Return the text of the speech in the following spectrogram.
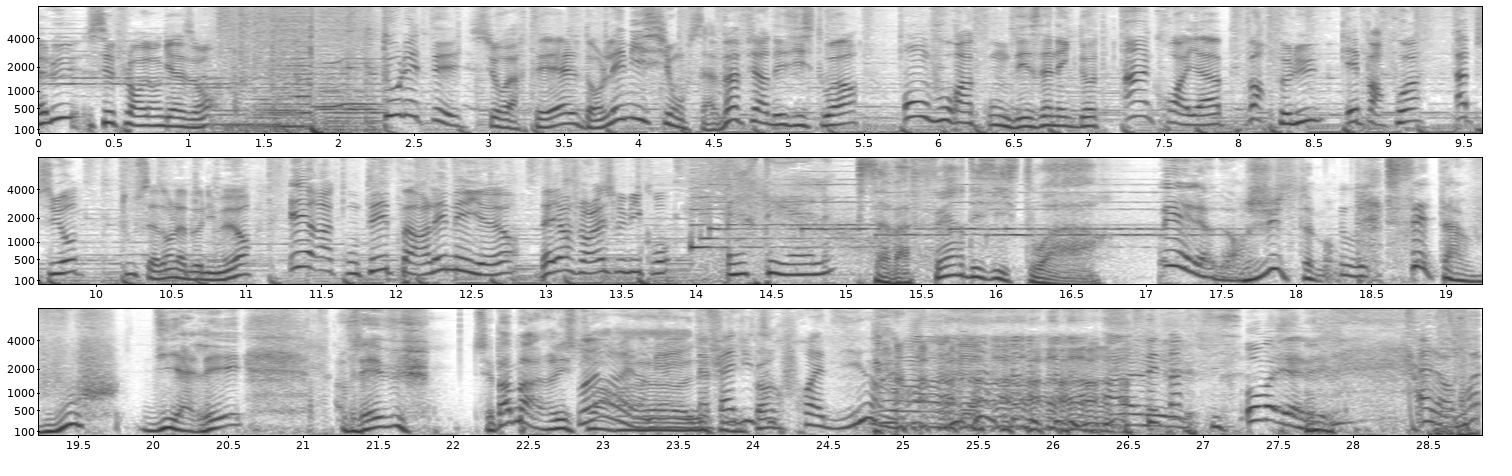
Salut, c'est Florian Gazan. Tout l'été sur RTL, dans l'émission Ça va faire des histoires, on vous raconte des anecdotes incroyables, farfelues et parfois absurdes, tout ça dans la bonne humeur, et racontées par les meilleurs. D'ailleurs, je leur laisse le micro. RTL, Ça va faire des histoires. Oui, Eleonore, justement, c'est à vous d'y aller. Vous avez vu, c'est pas mal l'histoire. ouais, non, mais euh, il m'a pas du tout refroidi. c'est parti. On va y aller. Alors moi,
